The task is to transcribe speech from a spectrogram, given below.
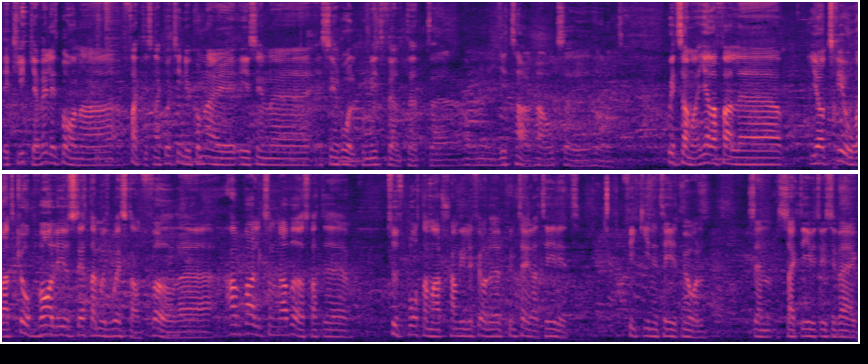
det klickar väldigt bra när, faktiskt, när Coutinho kommer ner i, i sin, eh, sin roll på mittfältet. Eh, har vi någon gitarr här också i hörnet? Skitsamma, i alla fall. Eh, jag tror att Klopp valde just detta mot West Ham för uh, han var liksom nervös för att det tuff bortamatch. Han ville få det punkterat tidigt. Fick in ett tidigt mål. Sen sagt givetvis iväg.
